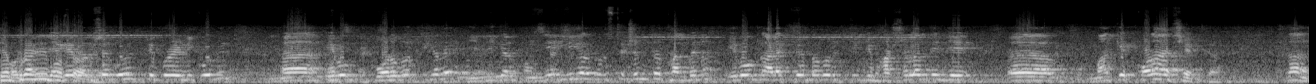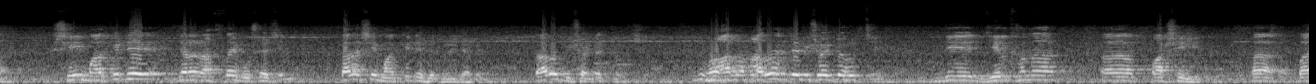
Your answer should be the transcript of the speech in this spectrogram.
টেম্পোরারি জায়গায় ব্যবসা করবেন টেম্পোরারি করবেন এবং পরবর্তীকালে ইলিগাল যে ইলিগাল কনস্ট্রাকশনটা থাকবে না এবং আরেকটা ব্যাপার হচ্ছে যে ভার্সালাতে যে মার্কেট করা আছে একটা হ্যাঁ সেই মার্কেটে যারা রাস্তায় বসে আছেন তারা সেই মার্কেটে ভেতরে যাবে। তারও বিষয়টা চলছে। আর আরও একটা বিষয়টা হচ্ছে যে জেলখানার পাশেই বা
